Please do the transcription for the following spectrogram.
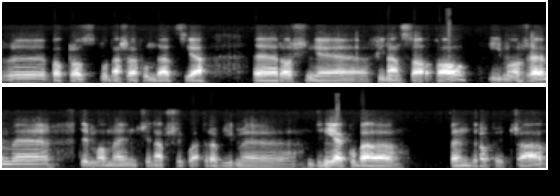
e, po prostu nasza fundacja e, rośnie finansowo i możemy w tym momencie na przykład robimy Dni Jakuba Wędrowicza.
